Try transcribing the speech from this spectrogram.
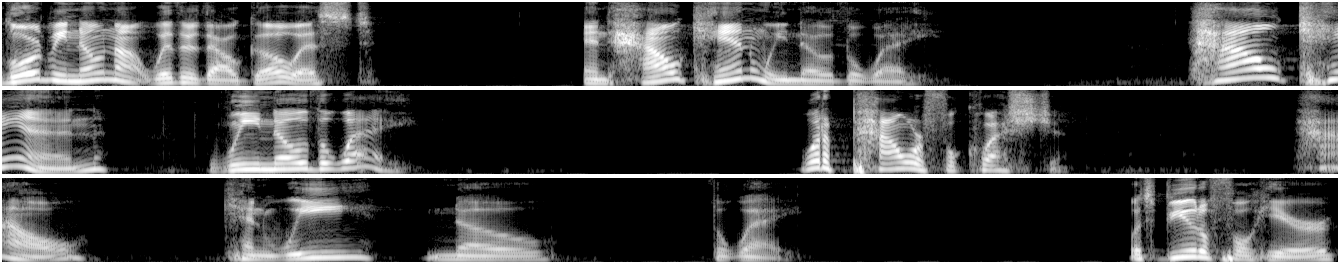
Lord, we know not whither thou goest, and how can we know the way? How can we know the way? What a powerful question. How can we know the way? What's beautiful here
